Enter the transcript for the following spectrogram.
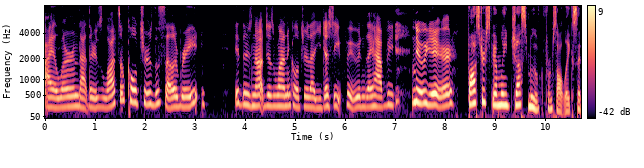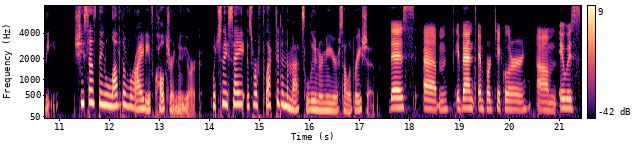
I learned that there's lots of cultures to celebrate if there's not just one culture that you just eat food and say Happy New Year. Foster's family just moved from Salt Lake City. She says they love the variety of culture in New York, which they say is reflected in the Met's Lunar New Year celebration. This um, event in particular, um, it was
